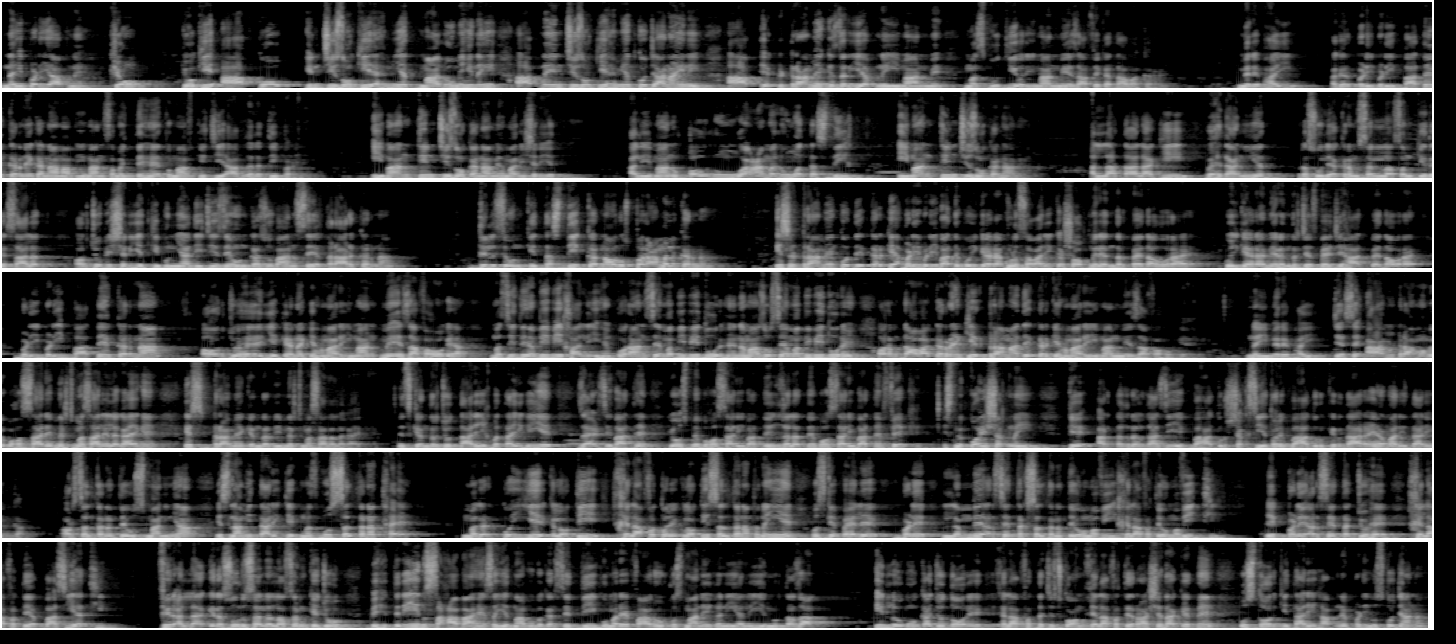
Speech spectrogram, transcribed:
نہیں پڑھی آپ نے۔ کیوں؟ کیونکہ آپ کو ان چیزوں کی اہمیت معلوم ہی نہیں۔ آپ نے ان چیزوں کی اہمیت کو جانا ہی نہیں۔ آپ ایک ڈرامے کے ذریعے اپنے ایمان میں مضبوطی اور ایمان میں اضافے کا دعویٰ کر رہے ہیں۔ میرے بھائی اگر بڑی بڑی باتیں کرنے کا نام آپ ایمان سمجھتے ہیں تو معاف کیجیے آپ غلطی پر ہیں۔ ایمان تین چیزوں کا نام ہے ہماری شریعت میں۔ المان قولوں و عملوں و تصدیق۔ ایمان تین چیزوں کا نام ہے۔ اللہ تعالیٰ کی وحدانیت، رسول اکرم صلی اللہ علیہ وسلم کی رسالت اور جو بھی شریعت کی بنیادی چیزیں، ان کا زبان سے اقرار کرنا، دل سے ان کی تصدیق کرنا اور اس پر عمل کرنا۔ اس ڈرامے کو دیکھ کر کے بڑی بڑی باتیں، کوئی کہہ رہا ہے گھڑ سواری کا شوق میرے اندر پیدا ہو رہا ہے، کوئی کہہ رہا ہے میرے اندر جذبہ جہاد پیدا ہو رہا ہے۔ بڑی بڑی باتیں کرنا اور جو ہے یہ کہنا کہ ہمارے ایمان میں اضافہ ہو گیا۔ مسجدیں ابھی بھی خالی ہیں، قرآن سے ہم ابھی بھی دور ہیں، نمازوں سے ہم ابھی بھی دور ہیں اور ہم دعویٰ کر رہے ہیں کہ ایک ڈرامہ دیکھ کر کے ہمارے ایمان میں اضافہ ہو گیا ہے۔ نہیں میرے بھائی، جیسے عام ڈراموں میں بہت سارے مرچ مسالے لگائے گئے، اس ڈرامے کے اندر بھی مرچ مسالہ لگائے گئے۔ اس کے اندر جو تاریخ بتائی گئی ہے، ظاہر سی بات ہے کہ اس میں بہت ساری باتیں غلط ہیں، بہت ساری باتیں فیک ہیں۔ اس میں کوئی شک نہیں کہ ارتغر الغازی ایک بہادر شخصیت اور ایک بہادر کردار ہے ہماری تاریخ کا۔ اور سلطنت عثمانیہ، اسلامی تاریخ کی ایک مضبوط سلطنت ہے، مگر کوئی یہ اکلوتی خلافت اور اکلوتی سلطنت نہیں ہے۔ اس کے پہلے بڑے لمبے عرصے تک سلطنت عموی خلافت عموی تھی۔ ایک بڑے عرصے تک جو ہے خلافت عباسیہ تھی۔ پھر اللہ کے رسول صلی اللہ علیہ وسلم کے جو بہترین صحابہ ہیں، سیدنا ابو بکر صدیق، عمر فاروق، عثمان غنی، علی مرتضیٰ، ان لوگوں کا جو دور خلافت جس کو ہم خلافت راشدہ کہتے ہیں، اس دور کی تاریخ آپ نے پڑھی، اس کو جانا۔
